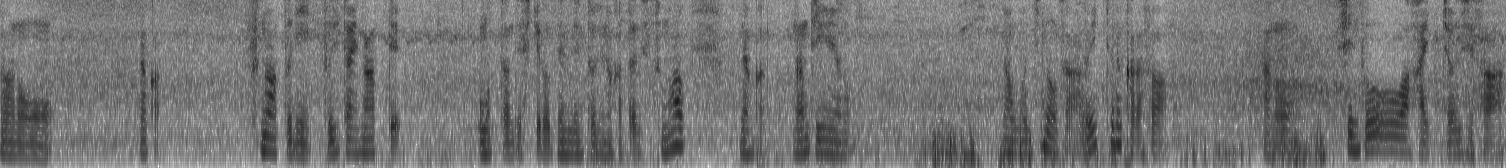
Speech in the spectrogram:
あのー、なんか、スマートに撮りたいなって思ったんですけど、全然撮れなかったです。スマなんか、なんて言うんやろ。もちろんさ、歩いてるからさ、あの、振動は入っちゃうしさ、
